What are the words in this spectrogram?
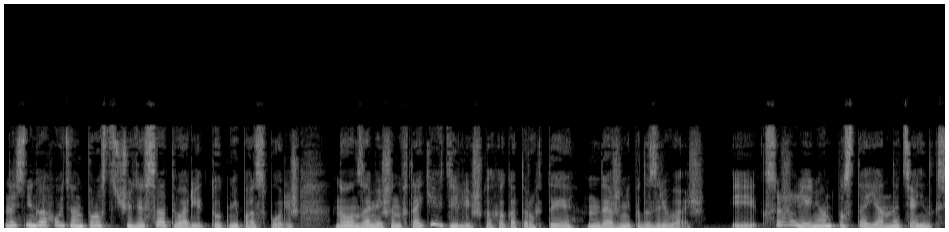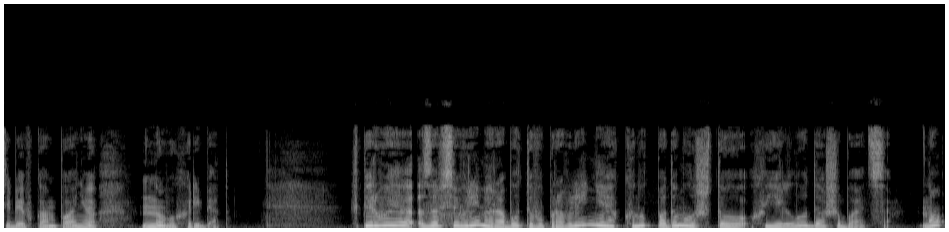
На снегоходе он просто чудеса творит, тут не поспоришь, но он замешан в таких делишках, о которых ты даже не подозреваешь и, к сожалению, он постоянно тянет к себе в компанию новых ребят. Впервые за все время работы в управлении Кнут подумал, что Хьельлода ошибается, но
